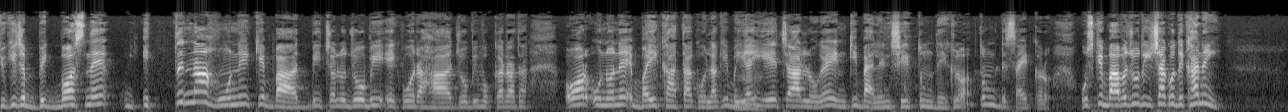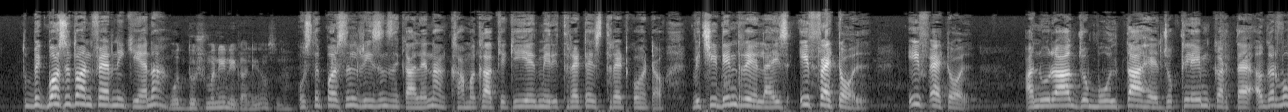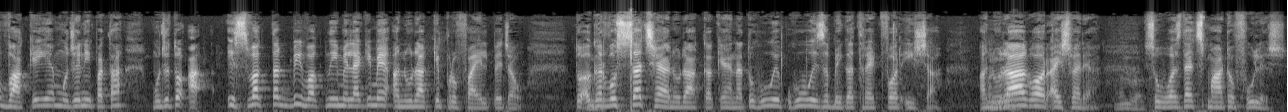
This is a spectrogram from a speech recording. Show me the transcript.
क्योंकि जब बिग बॉस ने इतना होने के बाद भी चलो जो भी एक वो रहा जो भी वो कर रहा था और उन्होंने बई खाता खोला कि भैया ये चार लोग हैं इनकी बैलेंस शीट तुम देख लो अब तुम डिसाइड करो। उसके बावजूद ईशा को दिखा नहीं। तो बिग बॉस ने तो अनफेयर नहीं किया ना। वो दुश्मनी निकाली ना उसने। उसने पर्सनल रीजन निकाले ना खामा खा के कि ये मेरी थ्रेट है इस थ्रेट को हटाओ। Which he didn't realise if at all if at all Anurag जो बोलता है जो क्लेम करता है अगर वो वाकई है मुझे नहीं पता। मुझे तो इस वक्त तक भी वक्त नहीं मिला कि मैं अनुराग के प्रोफ़ाइल पे जाऊँ। तो अगर वो सच है अनुराग का कहना तो who is a bigger threat for Isha? Anurag और Aishwarya. So was that smart और फूलिश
